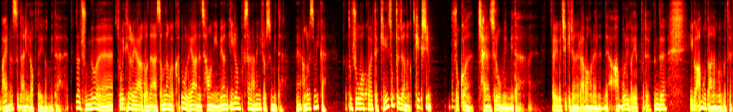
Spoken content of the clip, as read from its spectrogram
마이너스 날일 없다 이겁니다. 프사 중요해. 소개팅을 해야 하거나 썸남과 카톡을 해야 하는 상황이면 이런 프사를 하는 게 좋습니다. 예, 안 그렇습니까? 카톡 주고받고 할 때 계속 거. 핵심 무조건 자연스러움입니다. 예. 제가 이거 찍기 전에 라방을 했는데 아 머리가 예쁘대. 근데 이거 아무것도 안 한 거거든.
